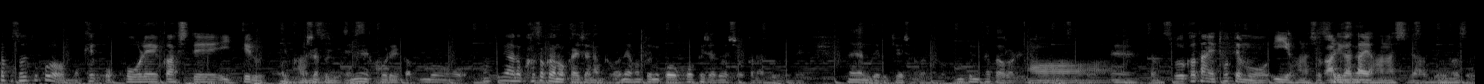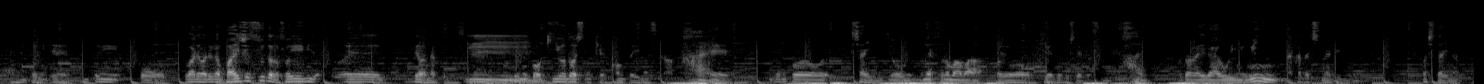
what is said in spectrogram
やっぱそういうところはもう結構高齢化していってるっていうお感じですね、ですか高齢化。もう、本当にあの、過疎化の会社なんかはね、本当にこう、後継者どうしようかなということで、悩んでいる経営者の方が本当に多々おられると思いますね。ええでもそういう方にとってもいい話とかありがたい話だと思います。本当に、ええ本当に、こう、我々が買収するとかそういう意味で,、えーではなくですね、うん本当にこう、企業同士の結婚といいますか、はい。ええ本当にこう、社員、乗務員もね、そのまま雇用を継続してですね、はい。お互いがウィンウィンな形になるようにしたいなと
